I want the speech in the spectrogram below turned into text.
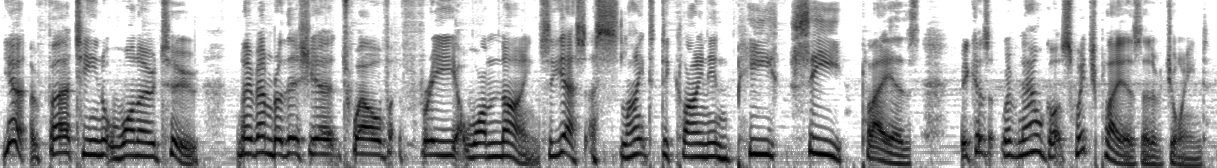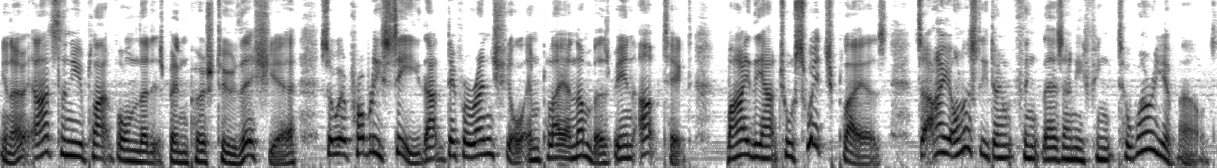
yeah, 13102. November this year, 12319. So, yes, a slight decline in PC players because we've now got Switch players that have joined. You know, that's the new platform that it's been pushed to this year. So we'll probably see that differential in player numbers being upticked by the actual Switch players. So I honestly don't think there's anything to worry about.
